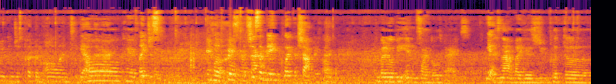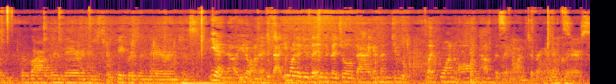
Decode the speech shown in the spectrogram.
you can just put them all in together. Oh, okay. Like just close. It's just a big, like a shopping bag. But it'll be inside those bags. Yeah. It's not like as you put the, the vial in there and then just put papers in there and just. Yeah, no, you don't want to do that. You want to do the individual bag and then do like one all-encompassing one to bring it downstairs.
